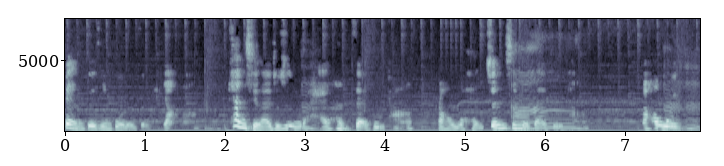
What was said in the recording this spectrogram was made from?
Ben 最近过得怎么样啊？看起来就是我还很在乎他，然后我很真心的在乎他，啊然后我嗯嗯，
